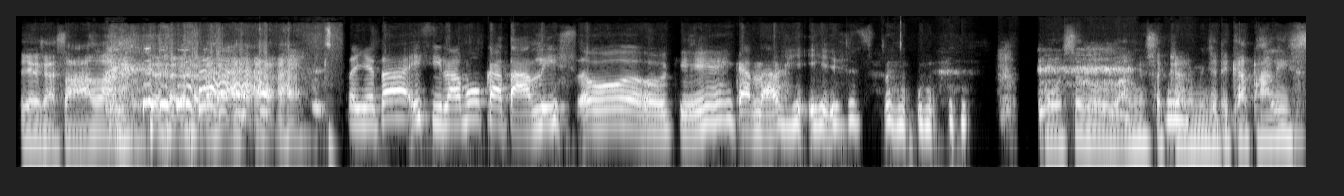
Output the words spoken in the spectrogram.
Ya gak salah. Ternyata istilahmu katalis. Oh, oke, okay. katalis. Bosan loh angin segar menjadi katalis.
